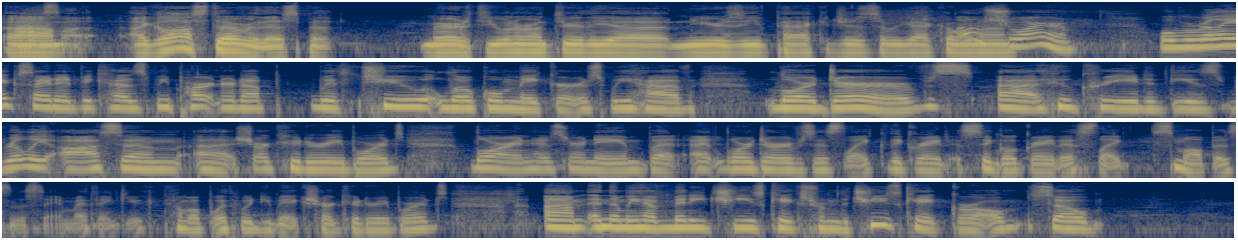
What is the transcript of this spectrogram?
Um, I glossed over this, but Meredith, do you want to run through the uh, New Year's Eve packages that we got going Oh, on? sure. Well, we're really excited because we partnered up with two local makers. We have Laura Derves, uh, who created these really awesome uh, charcuterie boards. Lauren is her name, but uh, Laura Derves is like the greatest, single greatest, like small business name I think you can come up with when you make charcuterie boards. Um, and then we have mini cheesecakes from the Cheesecake Girl. So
